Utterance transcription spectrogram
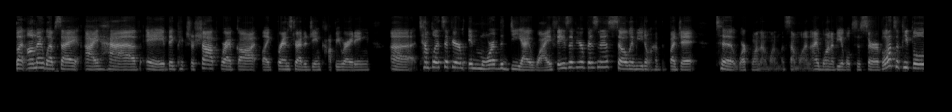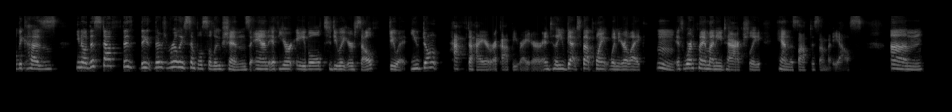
But on my website, I have a big picture shop where I've got like brand strategy and copywriting uh, templates if you're in more of the DIY phase of your business. So maybe you don't have the budget to work one on one with someone. I want to be able to serve lots of people because you know this stuff this, there's really simple solutions. And if you're able to do it yourself do it. You don't have to hire a copywriter until you get to that point when you're like hmm, it's worth my money to actually hand this off to somebody else. Um,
